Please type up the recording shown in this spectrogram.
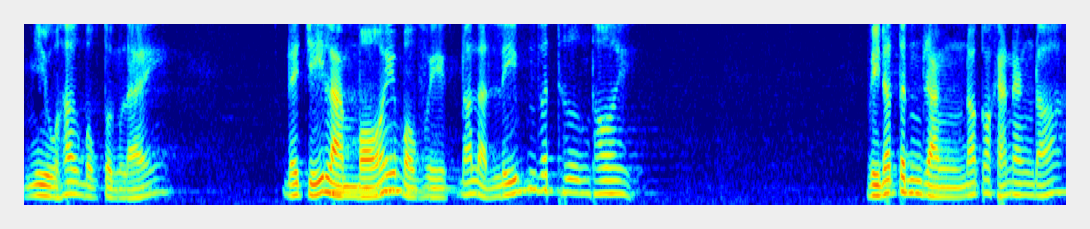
nhiều hơn một tuần lễ, để chỉ làm mỗi một việc, đó là liếm vết thương thôi. Vì nó tin rằng nó có khả năng đó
